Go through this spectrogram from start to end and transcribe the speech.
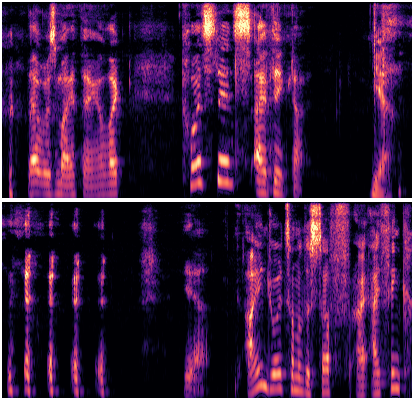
that was my thing. I'm like, coincidence? I think not. Yeah. Yeah. I enjoyed some of the stuff. I, I think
